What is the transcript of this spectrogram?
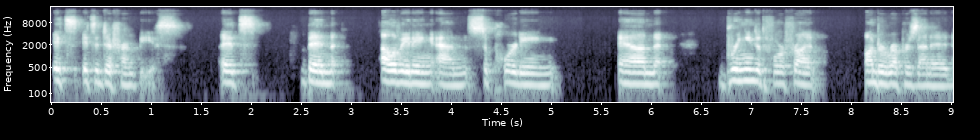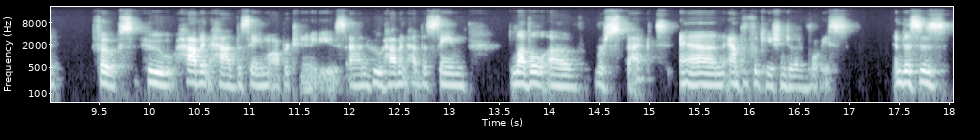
it's it's a different beast. It's been elevating and supporting and bringing to the forefront underrepresented folks who haven't had the same opportunities and who haven't had the same level of respect and amplification to their voice. And this is,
